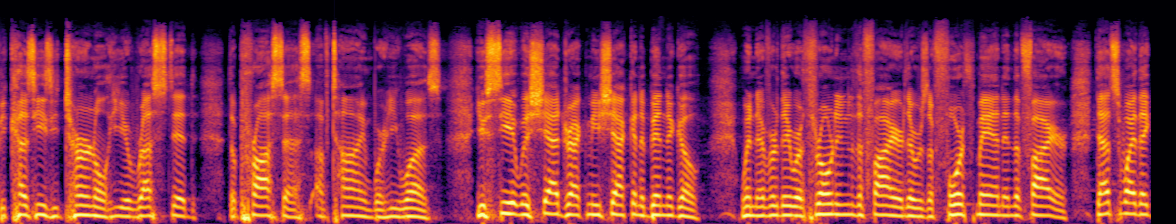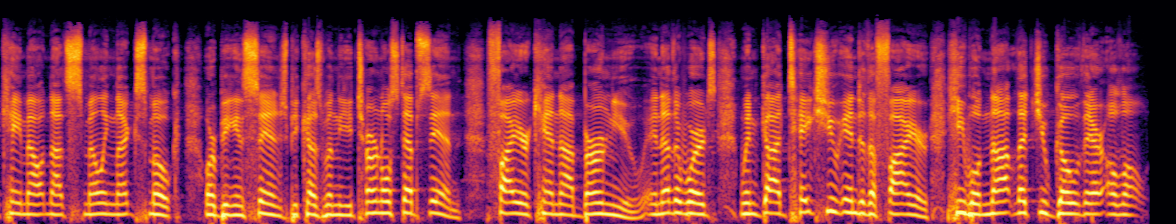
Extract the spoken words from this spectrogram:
because he's eternal, he arrested the process of time where he was. You see it with Shadrach, Meshach, and Abednego. Whenever they were thrown into the fire, there was a fourth man in the fire. That's why they came out not smelling like smoke or being singed, because when the eternal steps in, fire cannot burn you. In other words, when God takes you into the fire, he will not let you go there alone.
